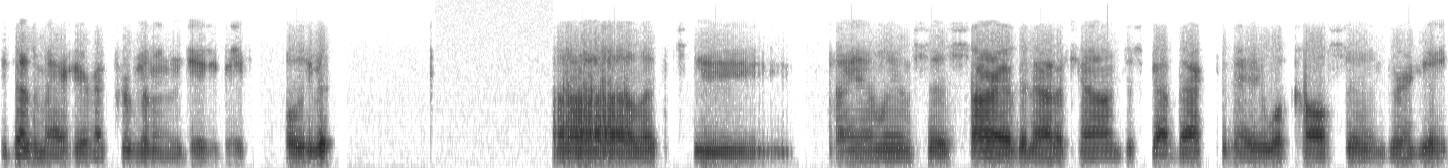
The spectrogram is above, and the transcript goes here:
It doesn't matter here. I prove it on a daily basis. Believe it. Uh, let's see. Diane Lynn says, Sorry, I've been out of town. Just got back today. We'll call soon. Very good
